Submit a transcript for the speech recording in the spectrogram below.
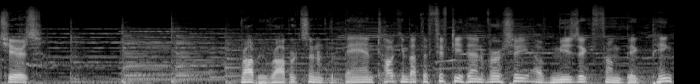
Cheers. Robbie Robertson of the band talking about the 50th anniversary of music from Big Pink.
